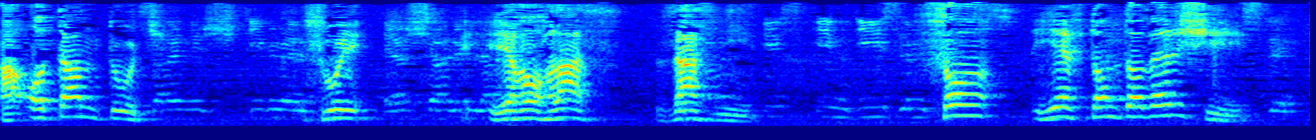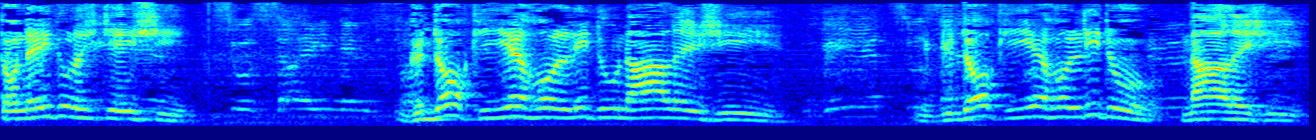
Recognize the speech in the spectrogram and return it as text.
A o tamtuť svůj jeho hlas zazní. Co je v tomto verši to nejdůležitější? Kdo k jeho lidu náleží? Kdo k jeho lidu náleží?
